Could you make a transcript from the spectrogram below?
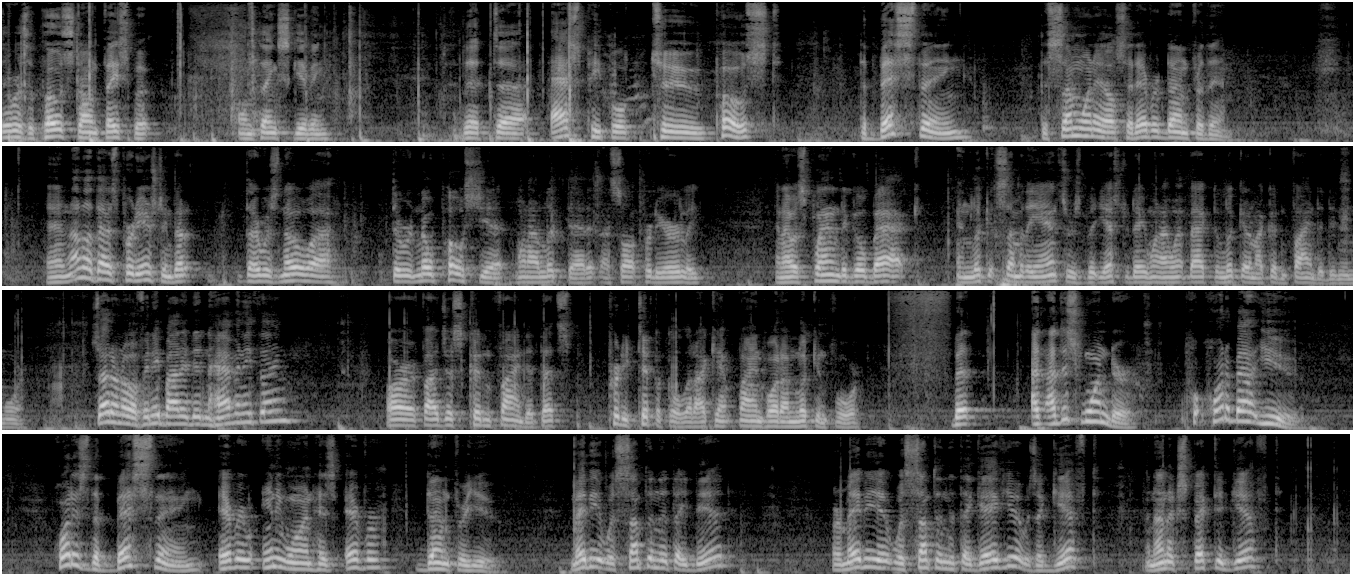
There was a post on Facebook on Thanksgiving that uh, asked people to post the best thing that someone else had ever done for them. And I thought that was pretty interesting, but there was no uh, there were no posts yet when I looked at it. I saw it pretty early, and I was planning to go back and look at some of the answers, but yesterday when I went back to look at them, I couldn't find it anymore. So I don't know if anybody didn't have anything or if I just couldn't find it. That's pretty typical that I can't find what I'm looking for. But I, I just wonder wh- what about you? What is the best thing ever anyone has ever done for you? Maybe it was something that they did, or maybe it was something that they gave you. It was a gift, an unexpected gift.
